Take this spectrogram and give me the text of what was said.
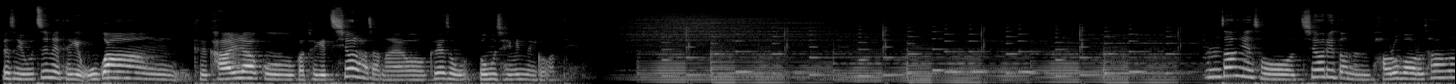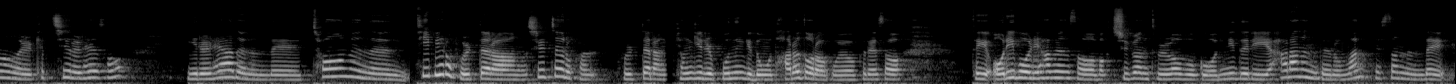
그래서 요즘에 되게 5강 그 가을 야구가 되게 치열하잖아요. 그래서 너무 재밌는 것 같아요. 현장에서 치어리더는 바로바로 상황을 캐치를 해서 일을 해야 되는데 처음에는 TV로 볼 때랑 실제로 볼- 볼 때랑 경기를 보는 게 너무 다르더라고요. 그래서 되게 어리버리하면서 막 주변 둘러보고 언니들이 하라는 대로만 했었는데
